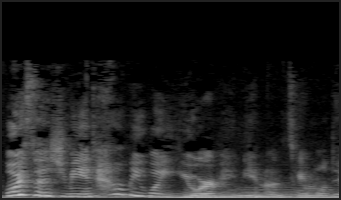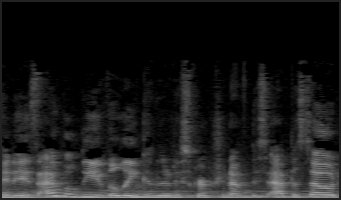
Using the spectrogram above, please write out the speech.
voice message me and tell me what your opinion on Scamilton is. I will leave the link in the description of this episode.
